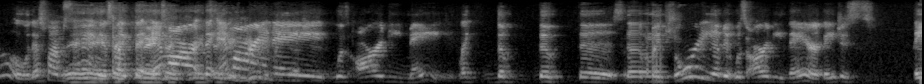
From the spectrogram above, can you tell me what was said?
No, that's what I'm It saying. ain't It's take- like the it ain't take- MR, ain't the take a year to make that mRNA was already made. Like the the the the majority of it was already there. They just they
